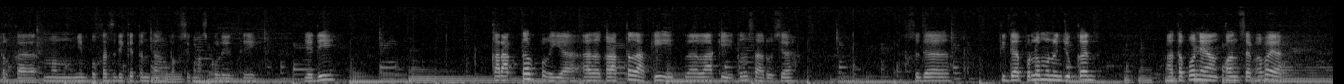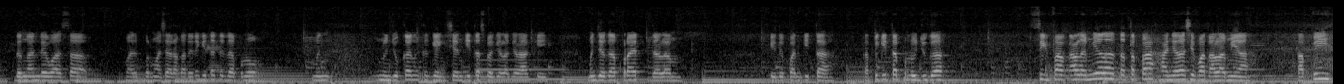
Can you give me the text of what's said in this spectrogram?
terkait menyimpulkan sedikit tentang toxic masculinity. Jadi karakter pria eh, karakter laki lelaki itu seharusnya sudah tidak perlu menunjukkan ataupun yang konsep apa ya dengan dewasa bermasyarakat ini kita tidak perlu men- menunjukkan kegengsian kita sebagai laki-laki. Menjaga pride dalam kehidupan kita tapi kita perlu juga sifat alamiah tetap hanyalah sifat alamiah. Tapi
